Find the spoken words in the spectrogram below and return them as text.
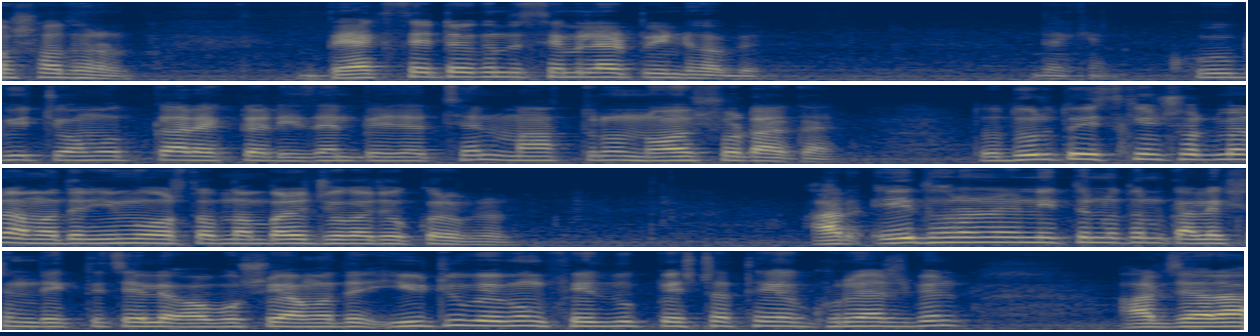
অসাধারণ। ব্যাক সাইডটাও কিন্তু সিমিলার প্রিন্ট হবে। দেখেন, খুবই চমৎকার একটা ডিজাইন পেয়ে যাচ্ছেন, মাত্র নয়শো টাকায়। তো দ্রুত স্ক্রিনশট মেলে আমাদের ইমো হোয়াটসঅ্যাপ নাম্বারে যোগাযোগ করে ফেলুন। আর এই ধরনের নিত্য নতুন কালেকশন দেখতে চাইলে অবশ্যই আমাদের ইউটিউব এবং ফেসবুক পেজটা থেকে ঘুরে আসবেন। আর যারা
